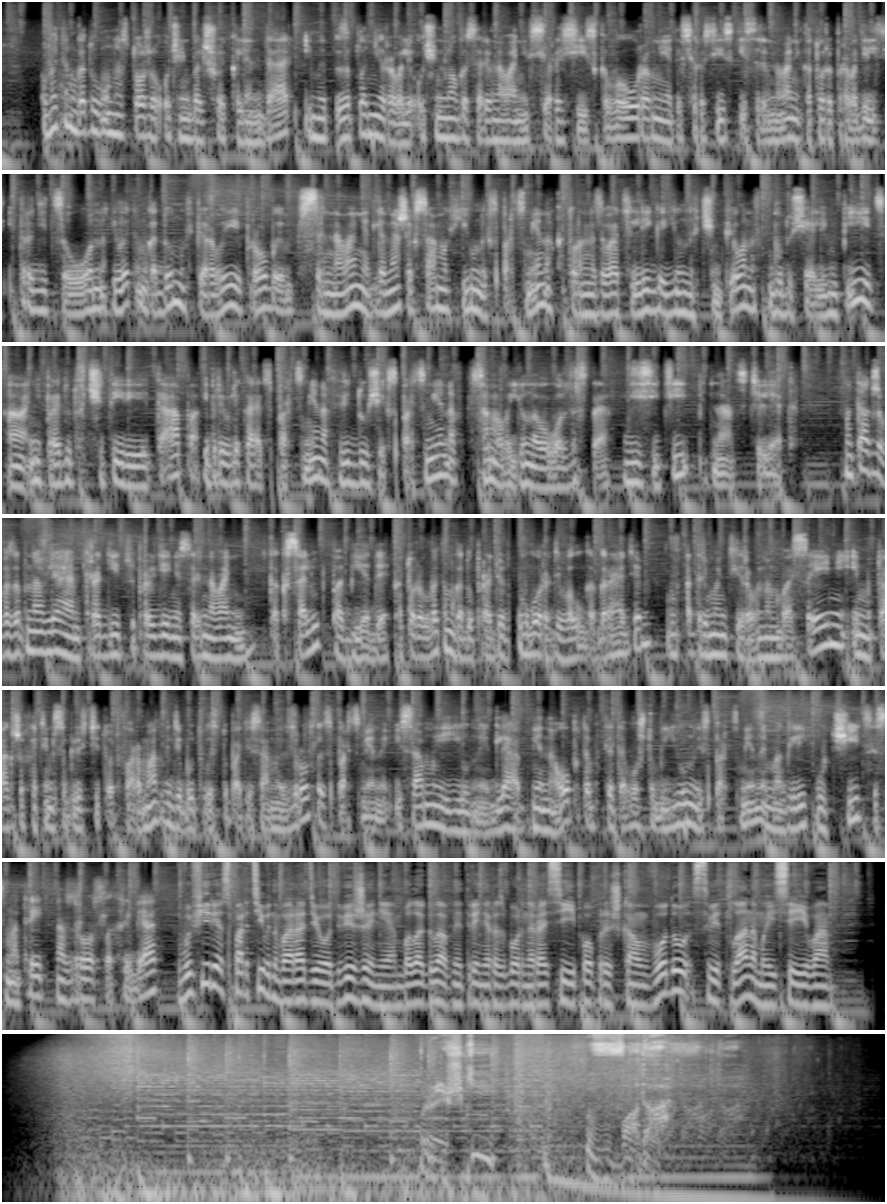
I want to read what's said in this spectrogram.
В этом году у нас тоже очень большой календарь, и мы запланировали очень много соревнований всероссийского уровня. Это всероссийские соревнования, которые проводились и традиционно. И в этом году мы впервые пробуем соревнования для наших самых юных спортсменов, которые называются Лига юных чемпионов, будущий олимпиец. А, они пройдут в четыре этапа и привлекают спортсменов, ведущих спортсменов самого юного возраста 10-15 лет. Мы также возобновляем традицию проведения соревнований как «Салют Победы», который в этом году пройдет в городе Волгограде, в отремонтированном бассейне. И мы также хотим соблюсти тот формат, где будут выступать и самые взрослые спортсмены, и самые юные, для обмена опытом, для того, чтобы юные спортсмены могли учиться, смотреть на взрослых ребят. В эфире спортивного радиодвижения была главный тренер сборной России по прыжкам в воду Светлана Моисеева. Прыжки в воду.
